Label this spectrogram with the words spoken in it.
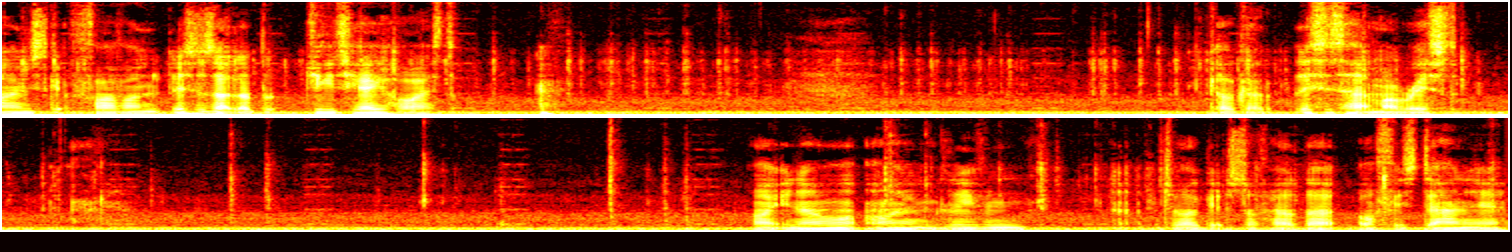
I need to get 500. This is like the GTA heist. Go, go. This is hurting my wrist. Right, you know what? I ain't leaving until I get stuff out of that office down here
